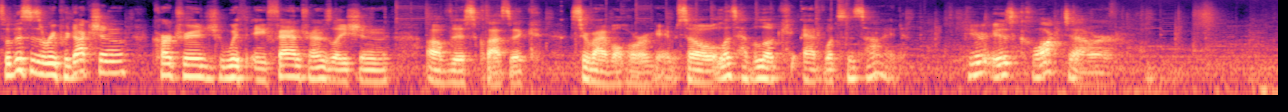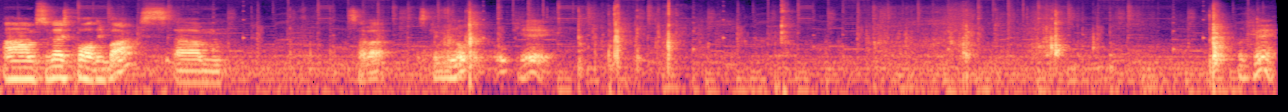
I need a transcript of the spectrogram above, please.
So this is a reproduction cartridge with a fan translation of this classic survival horror game. So let's have a look at what's inside. Here is Clock Tower. Um, so nice quality box. Um, let's have a, let's give it. Okay. Okay.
